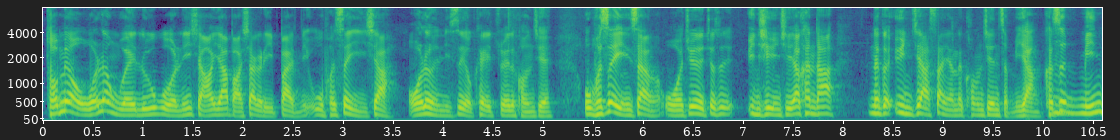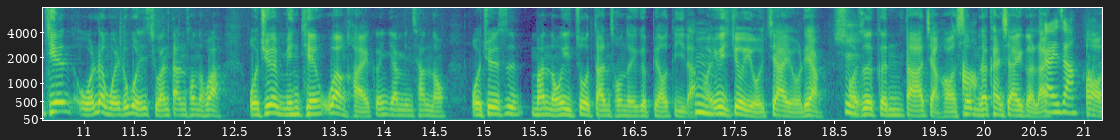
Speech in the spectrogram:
投没有？我认为如果你想要押宝下个礼拜，你五 percent 以下，我认为你是有可以追的空间。五 percent 以上，我觉得就是运气运气，要看它。那个运价上扬的空间怎么样？可是明天我认为，如果你喜欢单冲的话，我觉得明天万海跟阳明长隆，我觉得是蛮容易做单冲的一个标的啦，因为就有价有量。是，这是跟大家讲哈。所以我们再看下一个，来，下一张。好，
